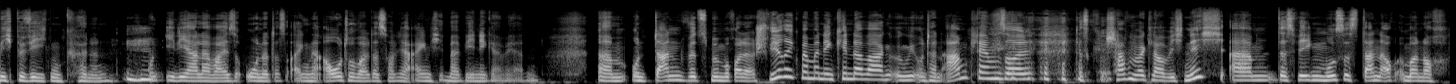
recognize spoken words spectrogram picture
mich bewegen können mhm. und idealerweise ohne das eigene Auto, weil das soll ja eigentlich immer weniger werden. Ähm, und dann wird es mit dem Roller schwierig, wenn man den Kinderwagen irgendwie unter den Arm klemmen soll. Das schaffen wir, glaube ich, nicht. Ähm, deswegen muss es dann auch immer noch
